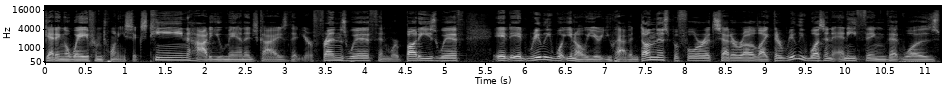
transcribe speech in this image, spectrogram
getting away from 2016. How do you manage guys that you're friends with and we're buddies with? It it really what you know you you haven't done this before, etc. Like there really wasn't anything that was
